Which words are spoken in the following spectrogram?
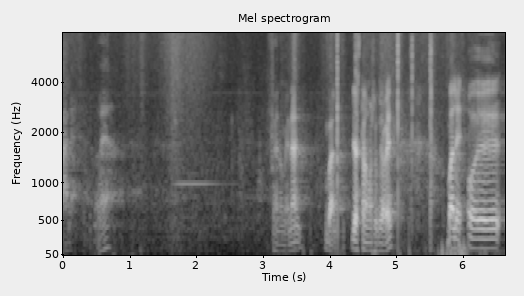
Vale, a ver. Fenomenal. Vale, ya estamos otra vez. Vale, eh,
